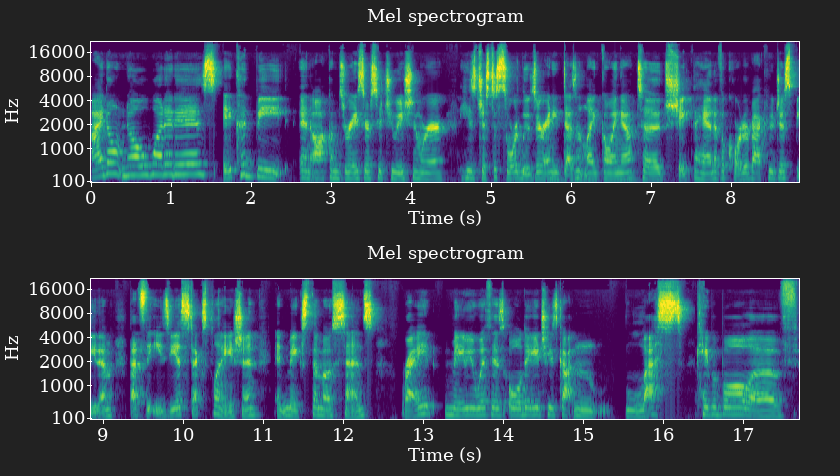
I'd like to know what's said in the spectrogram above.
I don't know what it is. It could be an Occam's razor situation where he's just a sore loser and he doesn't like going out to shake the hand of a quarterback who just beat him. That's the easiest explanation. It makes the most sense right? Maybe with his old age, he's gotten less capable of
